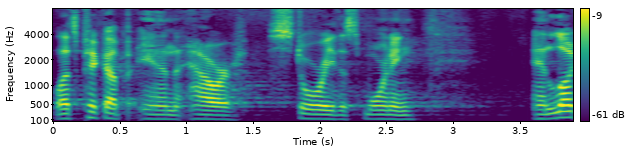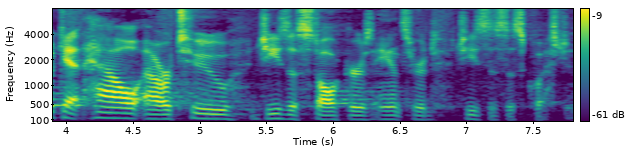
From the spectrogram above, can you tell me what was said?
Let's pick up in our story this morning and look at how our two Jesus stalkers answered Jesus' question.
